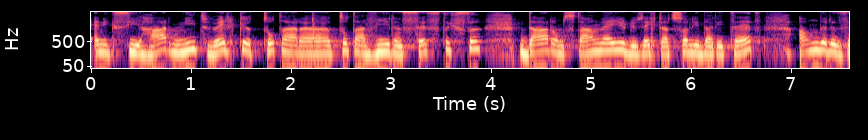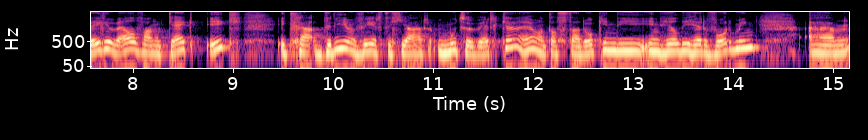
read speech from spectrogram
en ik zie haar niet werken tot haar, eh, tot haar 64ste. Daarom staan wij hier, dus echt uit solidariteit. Anderen zeggen wel van: Kijk, ik, ik ga 43 jaar moeten werken, hè, want dat staat ook in, die, in heel die hervorming. Ehm,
